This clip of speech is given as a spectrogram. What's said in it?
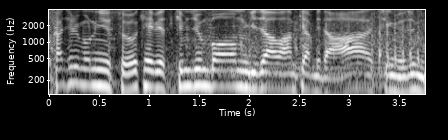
간추리 모닝뉴스 KBS 김준범 기자와 함께합니다. 아, 지금 요즘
